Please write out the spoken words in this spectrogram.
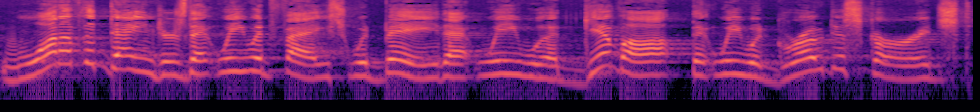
one of the dangers that we would face would be that we would give up, that we would grow discouraged,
